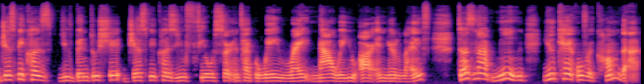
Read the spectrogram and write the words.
just because you've been through shit, just because you feel a certain type of way right now where you are in your life, does not mean you can't overcome that.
